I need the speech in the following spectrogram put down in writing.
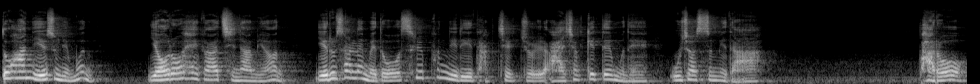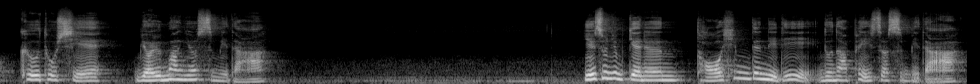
또한 예수님은 여러 해가 지나면 예루살렘에도 슬픈 일이 닥칠 줄 아셨기 때문에 우셨습니다. 바로 그 도시의 멸망이었습니다. 예수님께는 더 힘든 일이 눈앞에 있었습니다.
